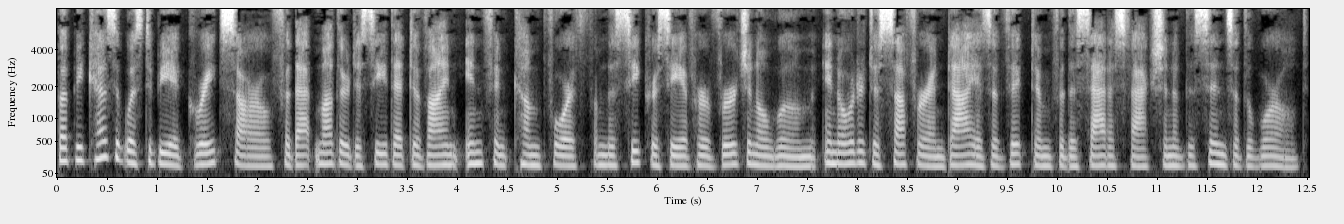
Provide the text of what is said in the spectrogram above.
But because it was to be a great sorrow for that mother to see that divine infant come forth from the secrecy of her virginal womb in order to suffer and die as a victim for the satisfaction of the sins of the world.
